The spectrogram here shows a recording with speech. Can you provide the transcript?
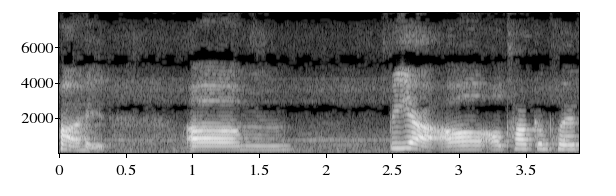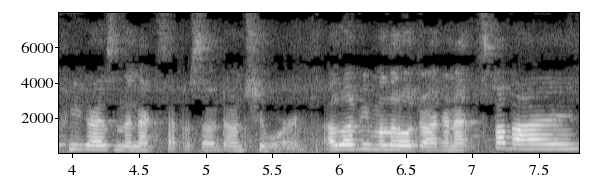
right. Um, but yeah, I'll, I'll talk and play for you guys in the next episode. Don't you worry. I love you, my little Dragonets. Bye-bye.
